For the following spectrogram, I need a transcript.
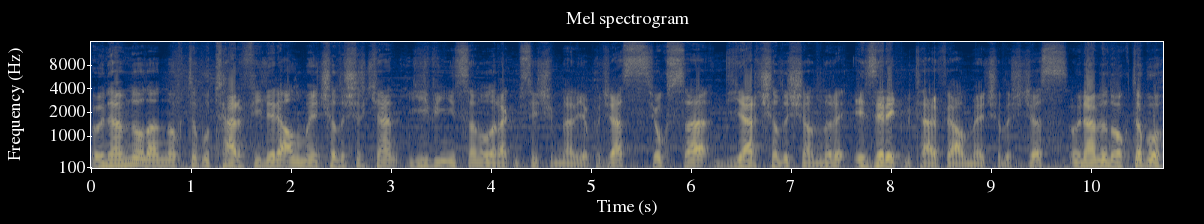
önemli olan nokta bu terfileri almaya çalışırken iyi bir insan olarak mı seçimler yapacağız? Yoksa diğer çalışanları ezerek mi terfi almaya çalışacağız? Önemli nokta bu.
